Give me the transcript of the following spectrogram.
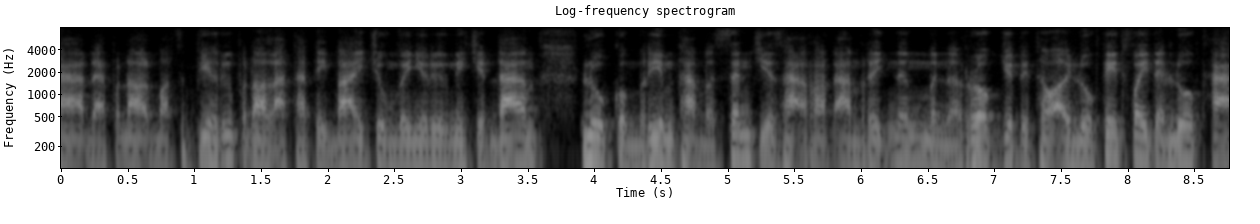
ការដែលផ្ដាល់បទសម្ភាសឬផ្ដាល់អត្ថាធិប្បាយជុំវិញរឿងនេះជាដើមលោកគម្រាមថាបើសិនជាសហរដ្ឋអាមេរិកនឹងមិនរកយុត្តិធម៌ឲ្យលោកទេអ្វីតែលោកថា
